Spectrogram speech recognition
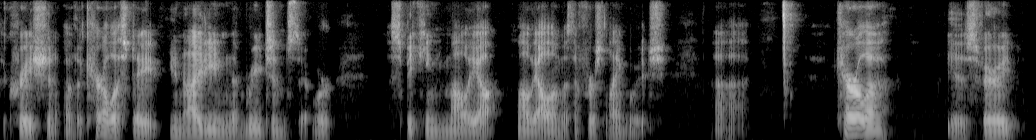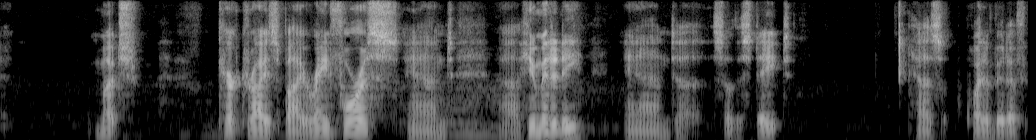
the creation of the Kerala state, uniting the regions that were speaking Malayalam, Malayalam as the first language. Uh, Kerala is very much characterized by rainforests and uh, humidity, and uh, so the state has quite a bit of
